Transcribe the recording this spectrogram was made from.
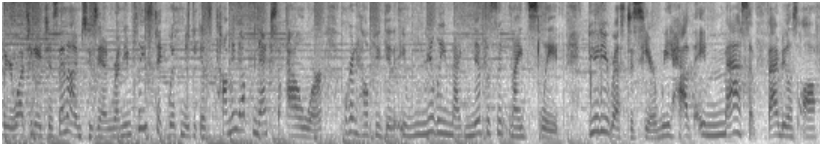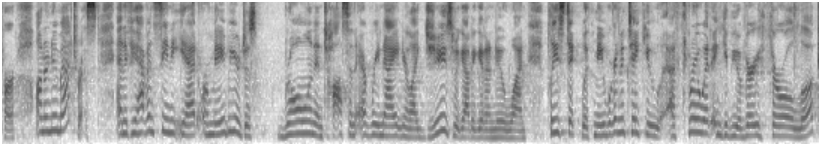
Well, you're watching HSN. I'm Suzanne Runyan. Please stick with me because coming up next hour, we're going to help you get a really magnificent night's sleep. Beautyrest is here. We have a massive, fabulous offer on a new mattress. And if you haven't seen it yet, or maybe you're just rolling and tossing every night and you're like, geez, we got to get a new one. Please stick with me. We're going to take you uh, through it and give you a very thorough look.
